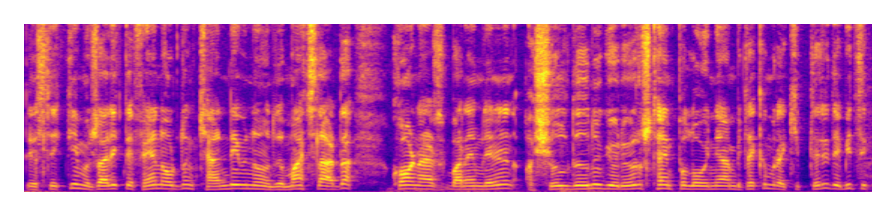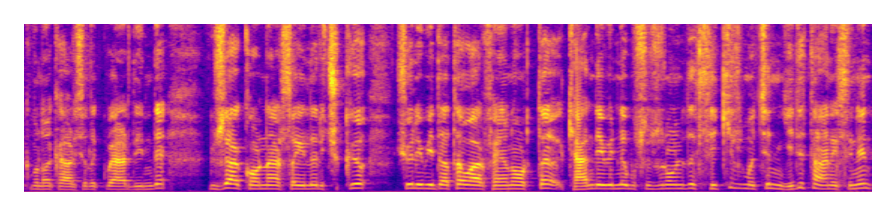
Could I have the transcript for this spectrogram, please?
destekleyeyim. Özellikle Feyenoord'un kendi evinde oynadığı maçlarda korner baremlerinin aşıldığını görüyoruz. Tempolu oynayan bir takım rakipleri de bir tık buna karşılık verdiğinde güzel korner sayıları çıkıyor. Şöyle bir data var Feyenoord'da. Kendi evinde bu sezon oynadığı 8 maçın 7 tanesinin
